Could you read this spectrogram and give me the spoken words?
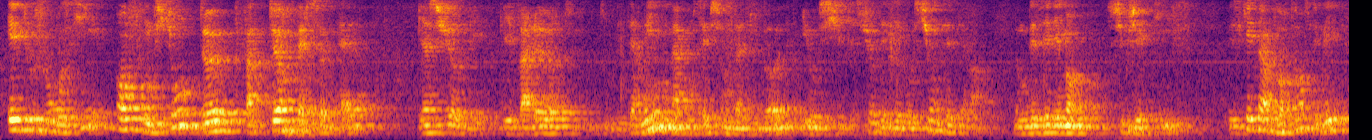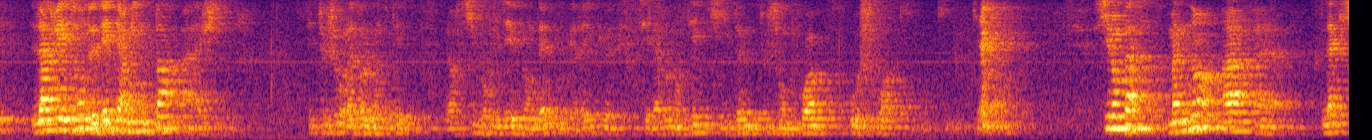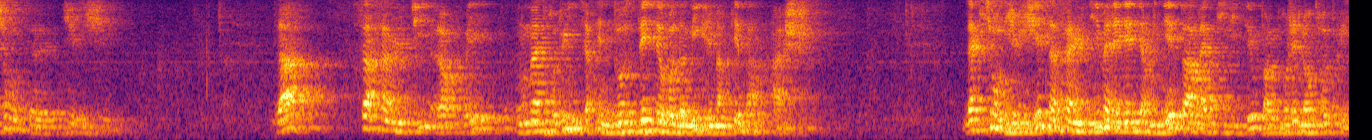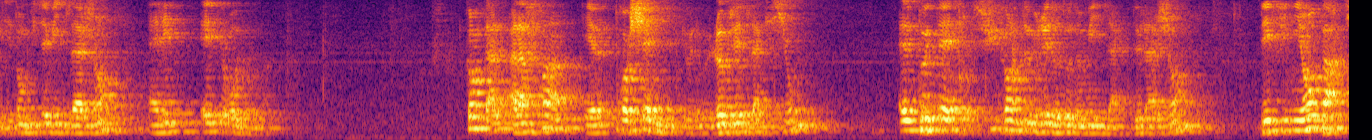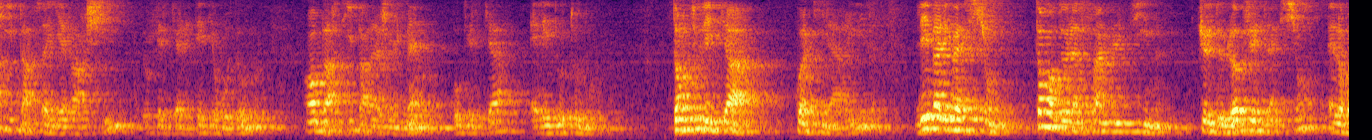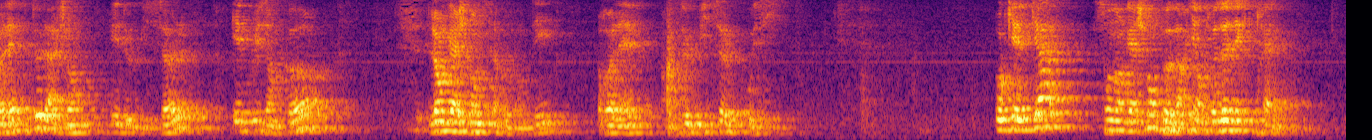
et toujours aussi en fonction de facteurs personnels, bien sûr les, valeurs qui, qui, déterminent la conception de la vie bonne et aussi bien sûr des émotions, etc. Donc des éléments subjectifs. Et ce qui est important, c'est que la raison ne détermine pas à agir. C'est toujours la volonté. Alors si vous lisez Blondel, vous verrez que c'est la volonté qui donne tout son poids au choix si l'on passe maintenant à euh, l'action euh, dirigée, là, sa fin ultime, alors vous voyez, on introduit une certaine dose d'hétéronomie marquée par H. L'action dirigée, sa fin ultime, elle est déterminée par l'activité ou par le projet de l'entreprise. Et donc vis-à-vis de l'agent, elle est hétéronome. Quant à, la fin et à la prochaine, l'objet de l'action, elle peut être, suivant le degré d'autonomie de l'agent, définie en partie par sa hiérarchie, auquel cas elle est hétéronome, en partie par l'agent lui-même, auquel cas elle est autonome. Dans tous les cas, quoi qu'il arrive, l'évaluation tant de la fin ultime que de l'objet de l'action, elle relève de l'agent et de lui seul, et plus encore, l'engagement de sa volonté relève de lui seul aussi. Auquel cas, son engagement peut varier entre deux extrêmes.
